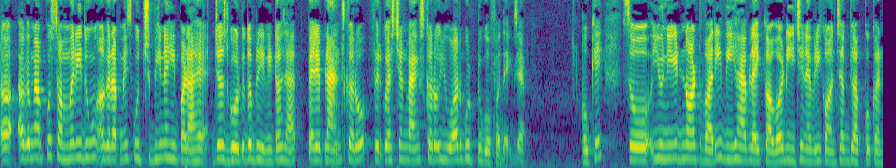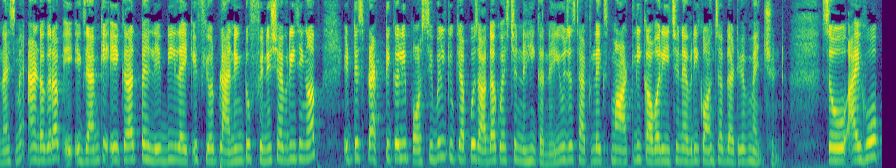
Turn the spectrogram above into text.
अगर मैं आपको समरी दूँ, अगर आपने कुछ भी नहीं पढ़ा है just go to the Braineaters app पहले प्लान्स करो, फिर क्वेश्चन बैंक्स करो. You are good to go for the exam okay so you need not worry we have like covered each and every concept जो आपको करना है इसमें. एंड अगर आप एग्ज़ाम के एक रात पहले भी like if you are planning to finish everything up it is practically possible क्योंकि आपको ज़्यादा क्वेश्चन नहीं करना है. You just have to like smartly cover each and every concept that you have mentioned so i hope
